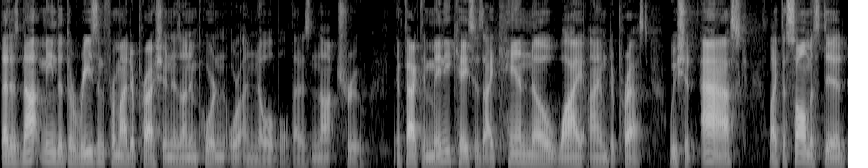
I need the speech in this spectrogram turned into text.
that does not mean that the reason for my depression is unimportant or unknowable. That is not true. In fact, in many cases, I can know why I'm depressed. We should ask, like the psalmist did,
